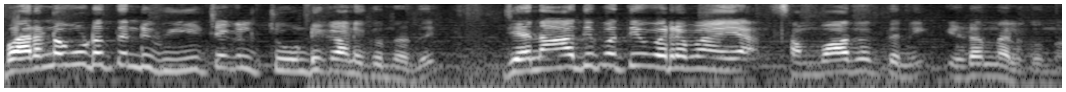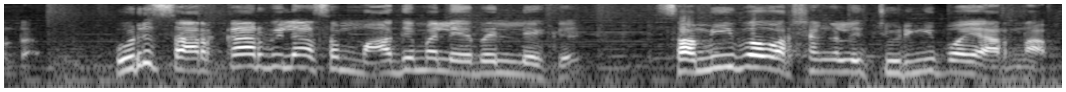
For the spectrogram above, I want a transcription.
ഭരണകൂടത്തിന്റെ വീഴ്ചകൾ ചൂണ്ടിക്കാണിക്കുന്നത് ജനാധിപത്യപരമായ സംവാദത്തിന് ഇടം നൽകുന്നുണ്ട്. ഒരു സർക്കാർ വിലാസം മാധ്യമ ലേബലിലേക്ക് സമീപ വർഷങ്ങളിൽ ചുരുങ്ങിപ്പോയ അർണാബ്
